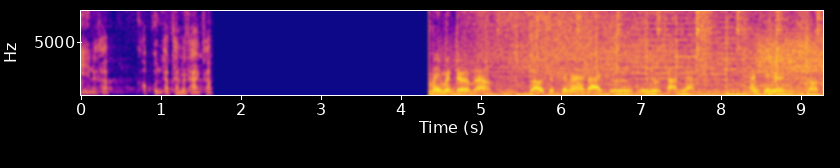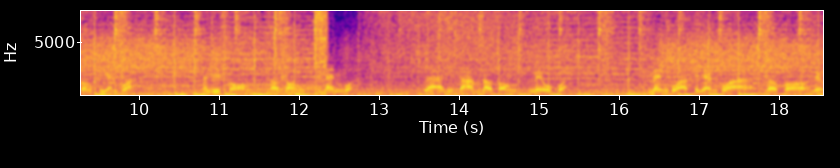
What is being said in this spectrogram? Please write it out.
นี้นะครับ ขอบคุณครับท่านประธานครับ ไม่เหมือนเดิมแล้ว เราจะชนะได้คือมีอยู่สามอย่าง อันที่หนึ่งเราต้องขยันกว่า อันที่สองเราต้องแม่นกว่า และอันที่สามเราต้องเร็วกว่า แม่นกว่าขยันกว่าแล้วก็เร็ว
